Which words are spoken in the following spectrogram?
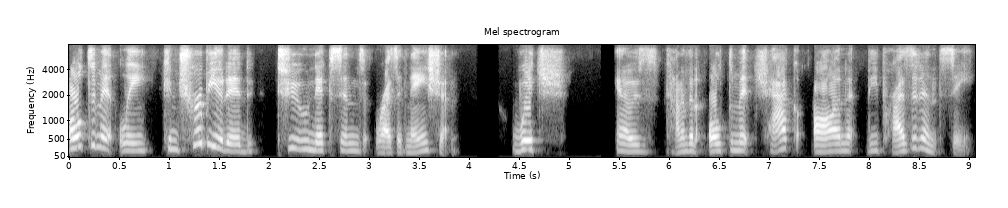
ultimately contributed to Nixon's resignation, which you know, is kind of an ultimate check on the presidency,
